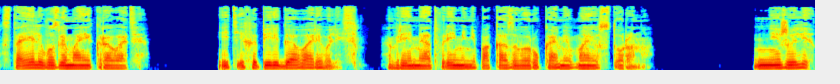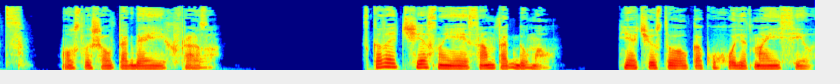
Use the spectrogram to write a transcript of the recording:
стояли возле моей кровати и тихо переговаривались, время от времени показывая руками в мою сторону. «Не жилец», — услышал тогда я их фразу. Сказать честно, я и сам так думал. Я чувствовал, как уходят мои силы,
